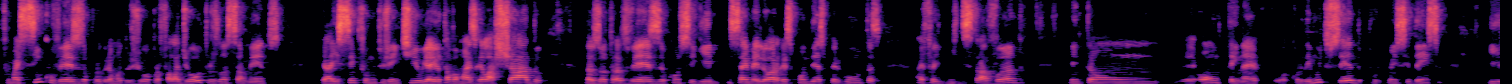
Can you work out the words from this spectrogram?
fui mais cinco vezes ao programa do Jô para falar de outros lançamentos, e aí sempre foi muito gentil, e aí eu estava mais relaxado das outras vezes, eu consegui sair melhor, responder as perguntas, aí foi me destravando. Então, é, ontem, né, eu acordei muito cedo, por coincidência, e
